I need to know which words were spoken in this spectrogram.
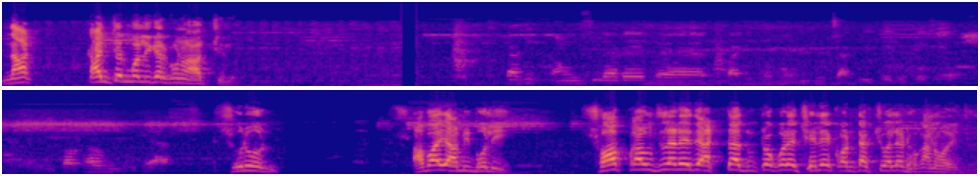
না কাঞ্চন মল্লিকের কোনো হাত ছিল। শুনুন সবাই আমি বলি সব কাউন্সিলরের একটা দুটো করে ছেলে কন্ট্রাকচুয়ালে ঢোকানো হয়েছিল।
